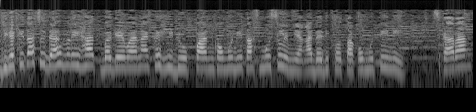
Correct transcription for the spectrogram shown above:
Jika kita sudah melihat bagaimana kehidupan komunitas muslim yang ada di kota Komutini, sekarang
